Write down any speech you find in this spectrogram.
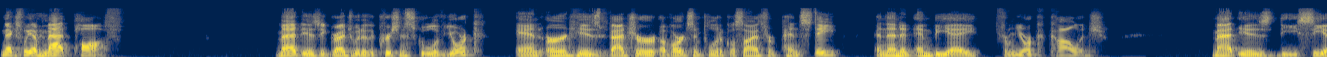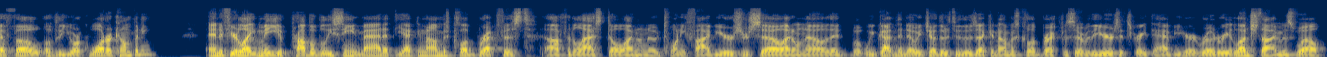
Next, we have Matt Poff. Matt is a graduate of the Christian School of York and earned his Bachelor of Arts in Political Science from Penn State and then an MBA from York College. Matt is the CFO of the York Water Company. And if you're like me, you've probably seen Matt at the Economics Club breakfast uh, for the last, oh, I don't know, 25 years or so. I don't know that, but we've gotten to know each other through those Economics Club breakfasts over the years. It's great to have you here at Rotary at lunchtime as well.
